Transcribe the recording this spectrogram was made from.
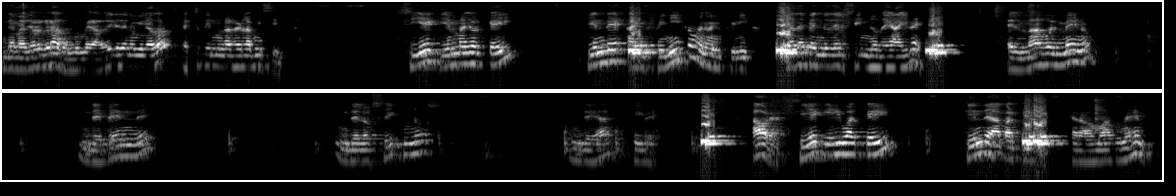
de mayor grado numerador y denominador, esto tiene una regla muy simple. Si X es mayor que Y, tiende a infinito menos infinito. Ya depende del signo de A y B. El más o el menos depende de los signos de A y B. Ahora, si X es igual que Y, tiende a partir de B, ahora vamos a hacer un ejemplo.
